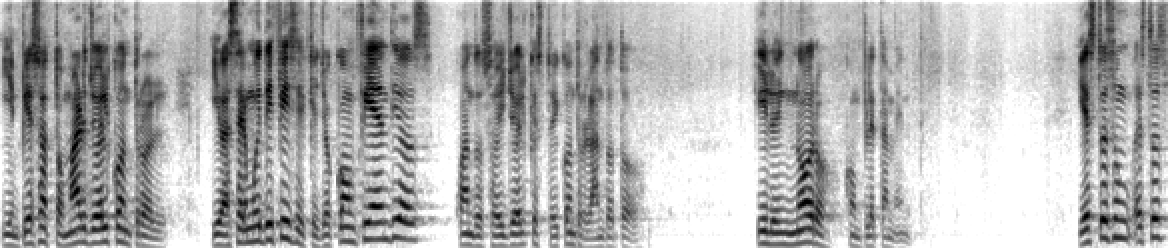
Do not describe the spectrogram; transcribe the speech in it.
Y empiezo a tomar yo el control. Y va a ser muy difícil que yo confíe en Dios cuando soy yo el que estoy controlando todo. Y lo ignoro completamente. Y esto es,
